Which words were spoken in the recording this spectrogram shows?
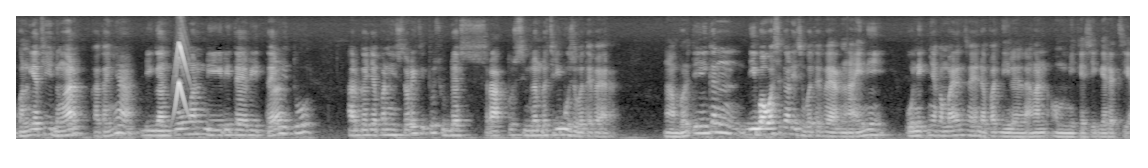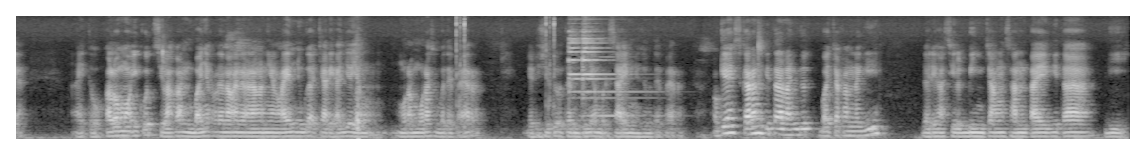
bukan lihat sih dengar katanya di gantungan di retail-retail itu harga Japan historik itu sudah 119 ribu sobat FR Nah, berarti ini kan di bawah sekali Sobat TVR. Nah, ini uniknya kemarin saya dapat di lelangan Omnike Cigarettes ya. Nah, itu. Kalau mau ikut silahkan banyak lelangan-lelangan yang lain juga cari aja yang murah-murah Sobat TVR. Jadi situ tentunya bersaing ya Sobat TVR. Oke, sekarang kita lanjut bacakan lagi dari hasil bincang santai kita di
